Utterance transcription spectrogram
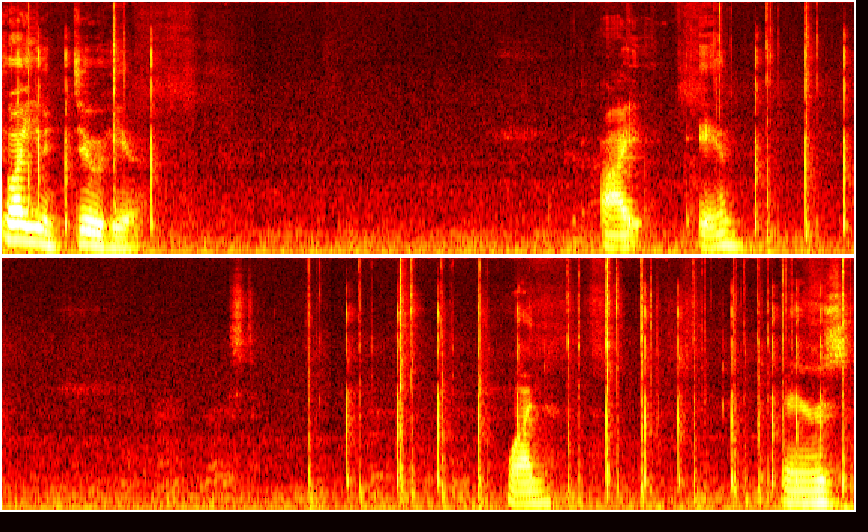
Do I even do here? I am one cares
